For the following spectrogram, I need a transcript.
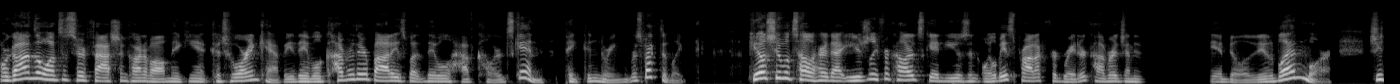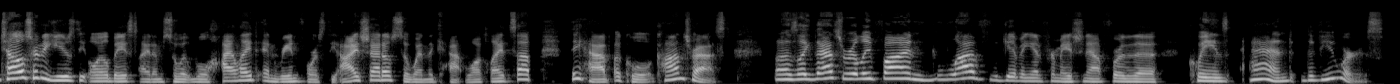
Organza wants to serve fashion carnival, making it couture and campy. They will cover their bodies, but they will have colored skin, pink and green, respectively. Kyoshi will tell her that usually for colored skin, use an oil-based product for greater coverage and the ability to blend more. She tells her to use the oil based item so it will highlight and reinforce the eyeshadow. So when the catwalk lights up, they have a cool contrast. And I was like, that's really fun. Love giving information out for the queens and the viewers.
